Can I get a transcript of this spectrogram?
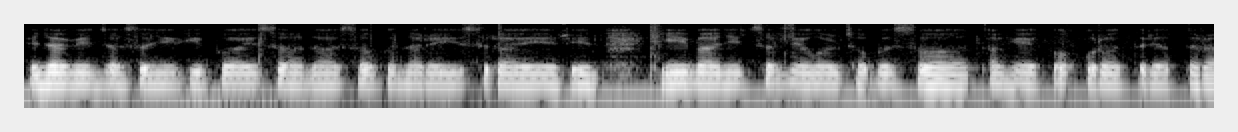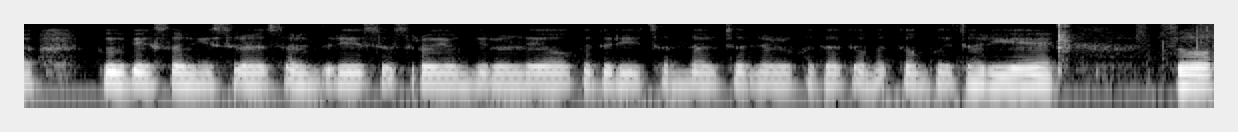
베냐민 자손이 기브아에서 나와서 그날에 이스라엘인 2만 2천 명을 접어서 땅에 거꾸로 뜨렸더라. 그 백성 이스라엘 사람들이 스스로 용기를 내어 그들이 첫날 전열을 가다듬었던 그 자리에서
